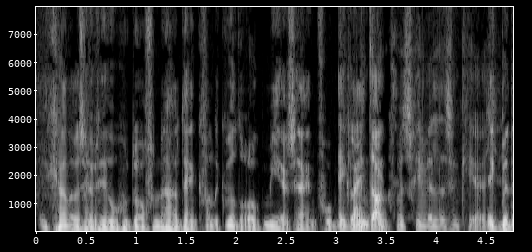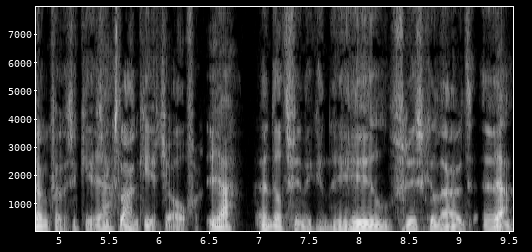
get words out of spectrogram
ik ga er eens even heel goed over nadenken. Want ik wil er ook meer zijn voor mijn Ik kleinkind. bedank misschien wel eens een keer. Ik bedank wel eens een keertje. Ja. Ik sla een keertje over. Ja, En dat vind ik een heel fris geluid. En, ja,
